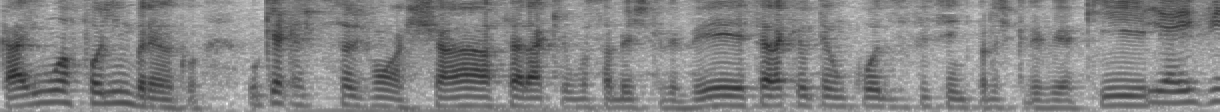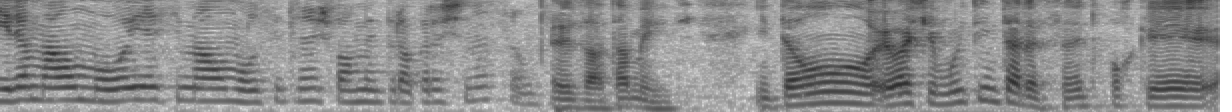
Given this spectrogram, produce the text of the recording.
cair uma folha em branco. O que é que as pessoas vão achar? Será que eu vou saber escrever? Será que eu tenho cor suficiente para escrever aqui? E aí vira mau humor e esse mau humor se transforma em procrastinação. Exatamente. Então, eu achei muito interessante porque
